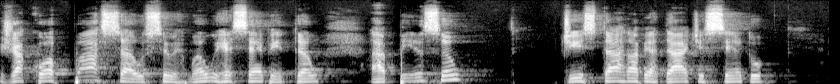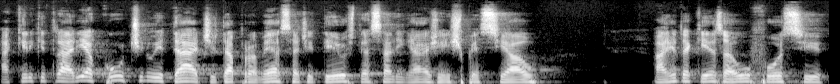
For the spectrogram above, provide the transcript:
Jacó passa o seu irmão e recebe então a bênção de estar, na verdade, sendo aquele que traria continuidade da promessa de Deus dessa linhagem especial, ainda que Esaú fosse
